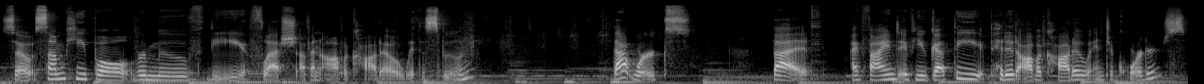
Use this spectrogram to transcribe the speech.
So some people remove the flesh of an avocado with a spoon. That works. But I find if you get the pitted avocado into quarters,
